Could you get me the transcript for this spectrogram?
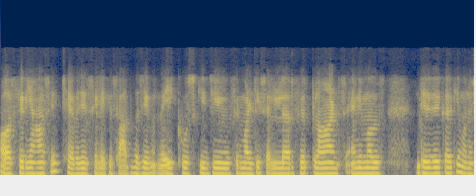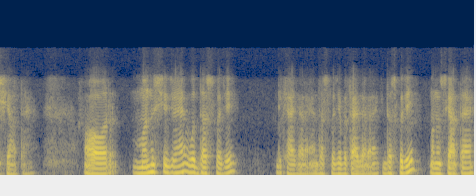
और फिर यहाँ से छह बजे से लेकर सात बजे मतलब एक कोष की जीव, फिर मल्टी सेलुलर फिर प्लांट्स एनिमल्स धीरे धीरे करके मनुष्य आता है। और मनुष्य जो है, वो दस बजे दिखाया जा रहा है, दस बजे बताया जा रहा है कि दस बजे मनुष्य आता है।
